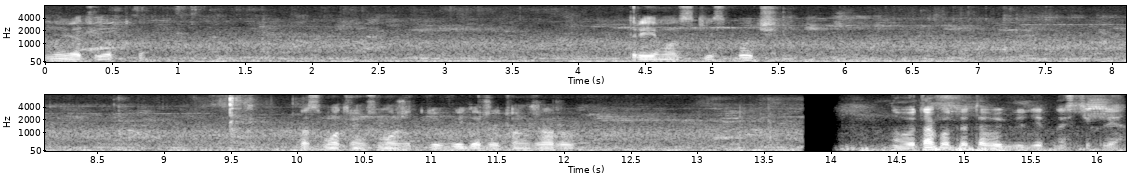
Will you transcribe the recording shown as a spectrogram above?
Ну и отвертка. Тремовский скотч. Посмотрим, сможет ли выдержать он жару. Ну, вот так вот это выглядит на стекле.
